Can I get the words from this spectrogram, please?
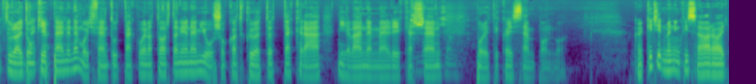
tulajdonképpen nem hogy fent tudták volna tartani, hanem jó sokat költöttek rá, nyilván nem mellékesen politikai szempontból. Akkor kicsit menjünk vissza arra, hogy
